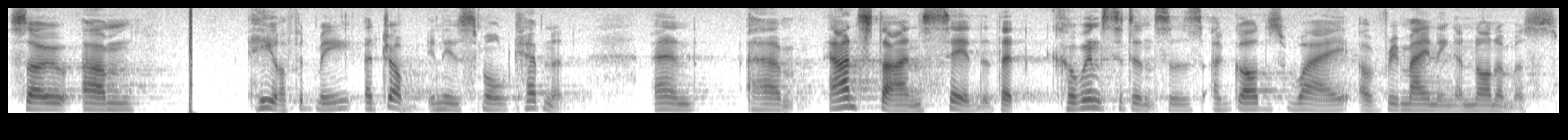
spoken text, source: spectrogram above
So um, he offered me a job in his small cabinet. And um, Einstein said that coincidences are God's way of remaining anonymous.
